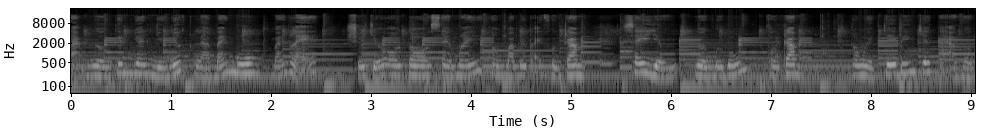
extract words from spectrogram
tạm ngừng kinh doanh nhiều nhất là bán buôn, bán lẻ, sửa chữa ô tô, xe máy hơn 37%, xây dựng gần 14%, công nghiệp chế biến chế tạo gần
